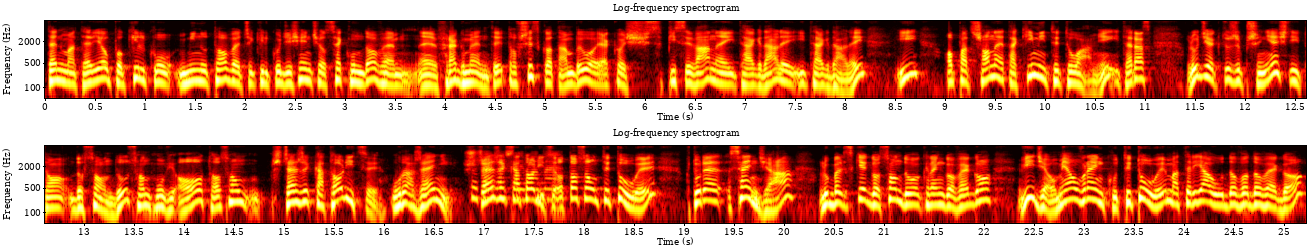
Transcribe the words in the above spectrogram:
ten materiał po kilkuminutowe czy kilkudziesięciosekundowe e, fragmenty. To wszystko tam było jakoś spisywane i tak dalej, i tak dalej. I opatrzone takimi tytułami. I teraz ludzie, którzy przynieśli to do sądu, sąd mówi: O, to są szczerzy katolicy, urażeni. Szczerzy katolicy. mamy- O, to są tytuły, które sędzia lubelskiego sądu okręgowego widział. Miał w ręku tytuły materiału dowodowego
